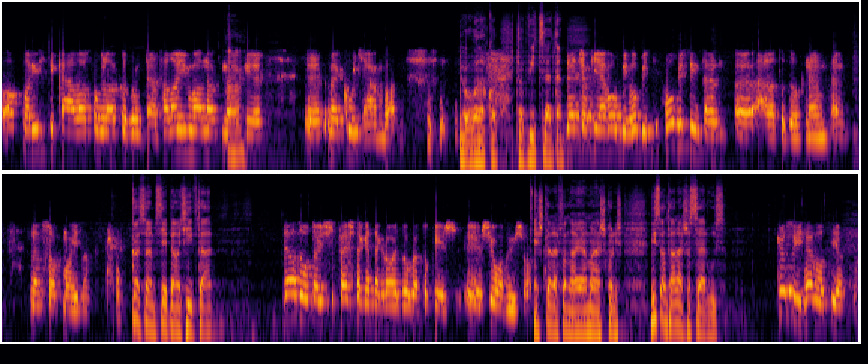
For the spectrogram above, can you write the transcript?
akvarisztikával foglalkozunk, tehát halaim vannak, meg, meg kutyám van. Jó van, akkor csak vicceltem. De csak ilyen hobbi, hobbi, hobbi szinten állatozók, nem, nem, nem szakmailag. Köszönöm szépen, hogy hívtál. De azóta is festegetek, rajzolgatok, és, és jó a műsor. És telefonáljál máskor is. Viszont hallás a szervusz! Köszi, hello, sziasztok!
